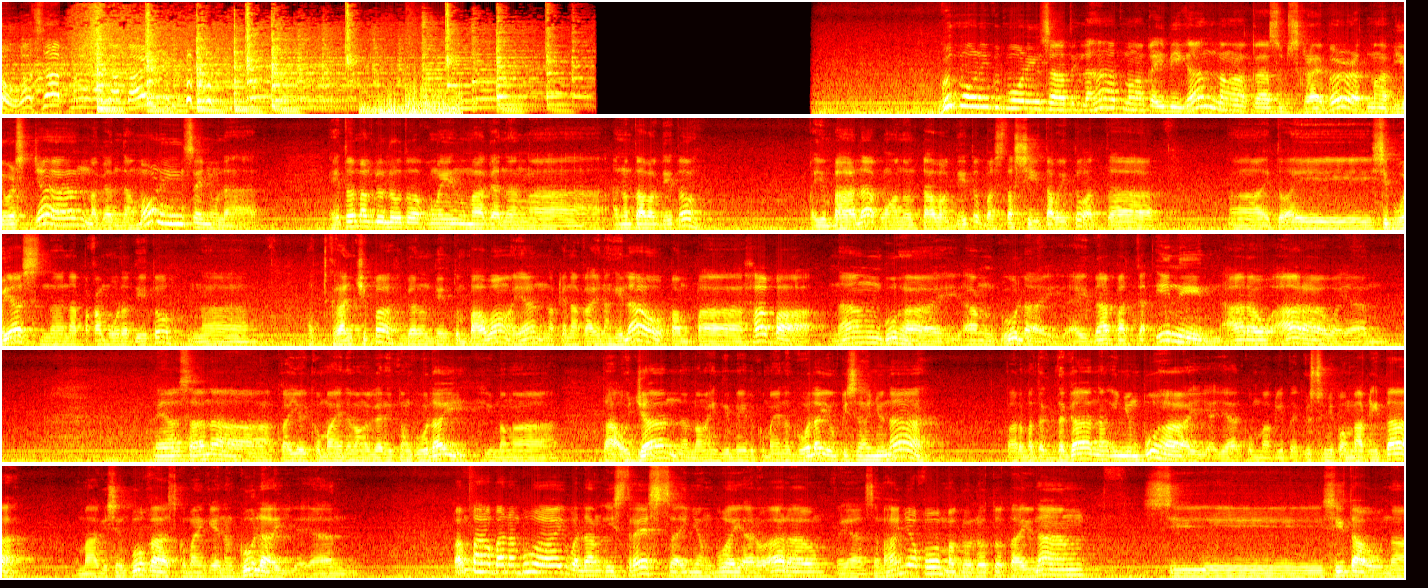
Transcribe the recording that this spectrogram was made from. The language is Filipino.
What's up mga kagabay? Good morning, good morning sa ating lahat mga kaibigan, mga ka-subscriber at mga viewers dyan. Magandang morning sa inyong lahat. Ito, magluluto ako ngayong umaga ng ah, anong tawag dito? Kayong bahala kung anong tawag dito. Basta sitaw ito at ah, ah, ito ay sibuyas na napakamura dito na at crunchy pa. Ganon din itong bawang. Ayan, na kinakain ng hilaw. Pampahaba ng buhay. Ang gulay ay dapat kainin araw-araw. Ayan. Kaya sana kayo kumain ng mga ganitong gulay. Yung mga tao dyan na mga hindi mahilig kumain ng gulay, umpisahan nyo na para madagdagan ang inyong buhay. Ayan, kung makita, gusto niyo pang makita, umagising bukas, kumain kayo ng gulay. Ayan. Pampahaba ng buhay, walang stress sa inyong buhay araw-araw. Kaya samahan niyo ako, magluluto tayo ng si sitaw na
